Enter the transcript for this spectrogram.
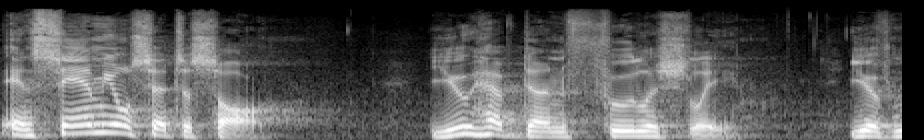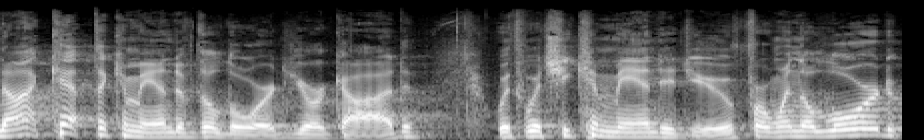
And Samuel said to Saul, "You have done foolishly." You have not kept the command of the Lord your God, with which he commanded you, for when the Lord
